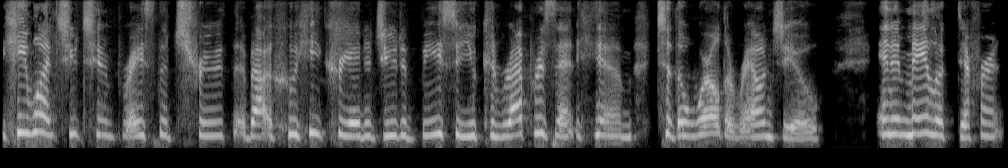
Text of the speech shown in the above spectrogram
He wants you to embrace the truth about who He created you to be so you can represent Him to the world around you. And it may look different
